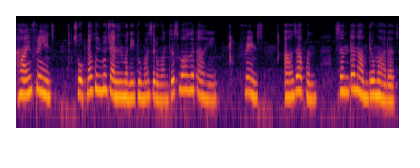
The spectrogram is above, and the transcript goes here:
हाय फ्रेंड्स स्वप्ना खुशबू चॅनलमध्ये तुम्हा सर्वांचं स्वागत आहे. फ्रेंड्स आज आपण संत नामदेव महाराज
